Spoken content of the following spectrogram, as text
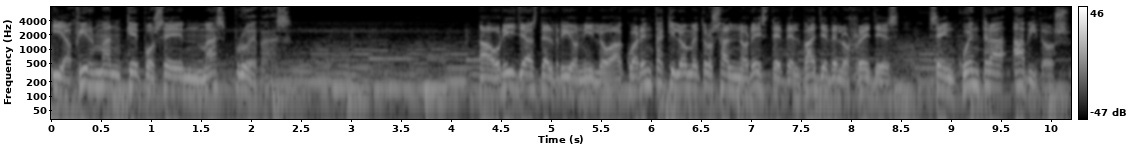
y afirman que poseen más pruebas. A orillas del río Nilo, a 40 kilómetros al noreste del Valle de los Reyes, se encuentra Ábidos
